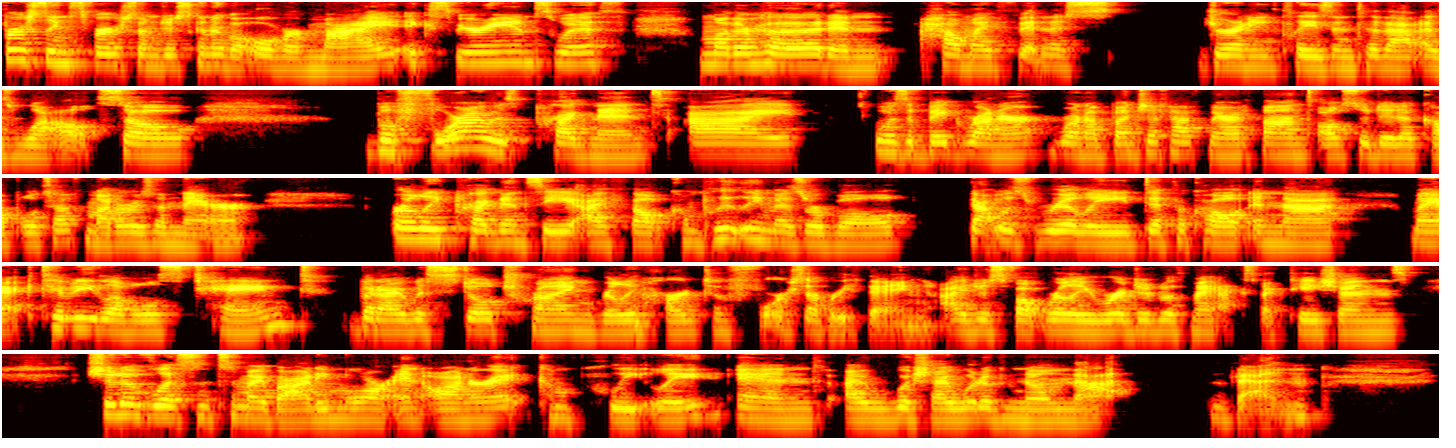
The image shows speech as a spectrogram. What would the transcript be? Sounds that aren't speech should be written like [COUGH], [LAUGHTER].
first things first, I'm just gonna go over my experience with motherhood and how my fitness journey plays into that as well. So before I was pregnant, I was a big runner, run a bunch of half marathons, also did a couple Tough Mudders in there. Early pregnancy, I felt completely miserable. That was really difficult in that my activity levels tanked, but I was still trying really hard to force everything. I just felt really rigid with my expectations. Should have listened to my body more and honor it completely. And I wish I would have known that then.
